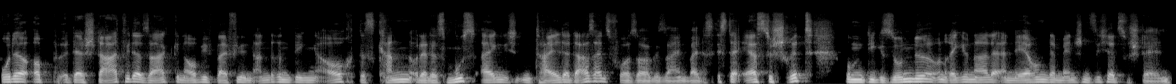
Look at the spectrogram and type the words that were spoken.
oder ob der Staat wieder sagt, genau wie bei vielen anderen Dingen auch, das kann oder das muss eigentlich ein Teil der Daseinsvorsorge sein, weil das ist der erste Schritt, um die gesunde und regionale Ernährung der Menschen sicherzustellen.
